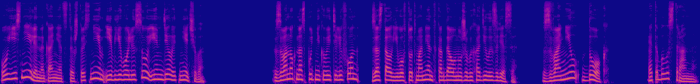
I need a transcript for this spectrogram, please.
Уяснили, наконец-то, что с ним и в его лесу им делать нечего. Звонок на спутниковый телефон застал его в тот момент, когда он уже выходил из леса. Звонил док. Это было странно.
